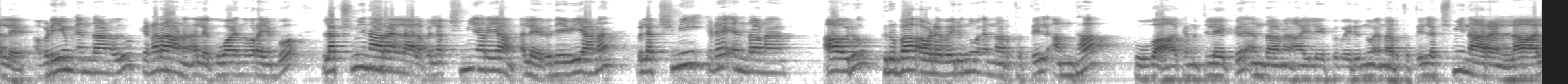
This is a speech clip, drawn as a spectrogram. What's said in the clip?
അല്ലെ? അവിടെയും എന്താണ് ഒരു കിണറാണ് അല്ലെ? കുവ എന്ന് പറയുമ്പോൾ ലക്ഷ്മി നാരായൺ ലാൽ. അപ്പൊ ലക്ഷ്മി അറിയാം അല്ലെ? ഒരു ദേവിയാണ്. അപ്പൊ ലക്ഷ്മിയുടെ എന്താണ് ആ ഒരു കൃപ അവിടെ വരുന്നു എന്ന അർത്ഥത്തിൽ അന്ധ കുവ ആ കിണറ്റിലേക്ക് എന്താണ് അതിലേക്ക് വരുന്നു എന്ന അർത്ഥത്തിൽ ലക്ഷ്മി നാരായൺ ലാൽ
